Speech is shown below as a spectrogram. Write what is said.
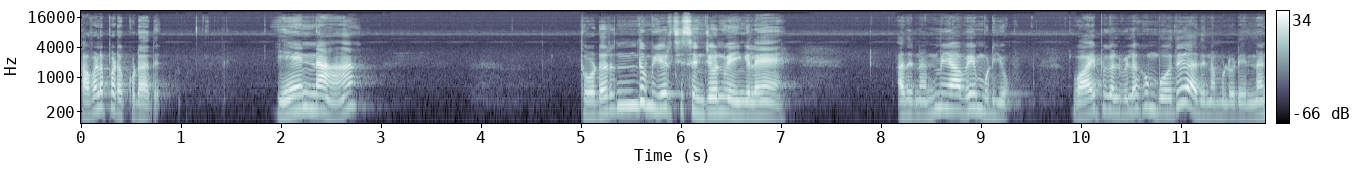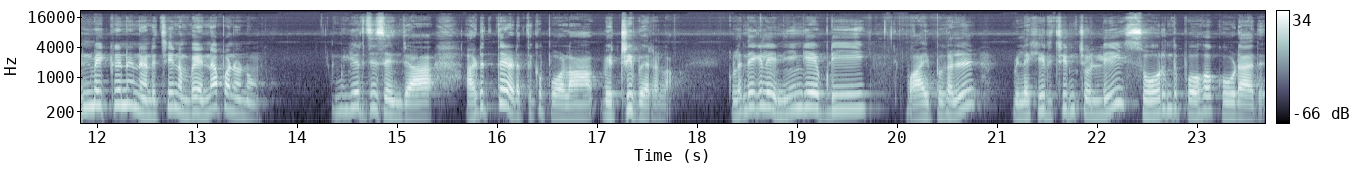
கவலைப்படக்கூடாது. ஏன்னா தொடர்ந்து முயற்சி செஞ்சோன்னு வைங்களேன் அது நன்மையாகவே முடியும். வாய்ப்புகள் விலகும்போது அது நம்மளுடைய நன்மைக்குன்னு நினச்சி நம்ம என்ன பண்ணணும்? முயற்சி செஞ்சால் அடுத்த இடத்துக்கு போகலாம் வெற்றி பெறலாம். குழந்தைகளே நீங்கள் எப்படி? வாய்ப்புகள் விலகிருச்சின்னு சொல்லி சோர்ந்து போகக்கூடாது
